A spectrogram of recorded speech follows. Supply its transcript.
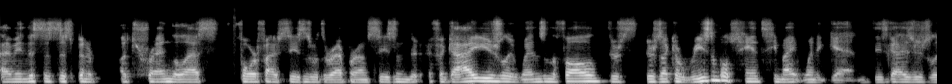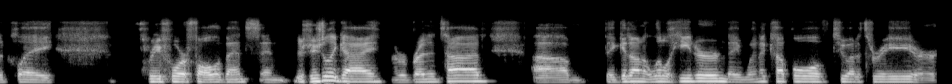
I mean, this has just been a, a trend the last four or five seasons with the wraparound season. If a guy usually wins in the fall, there's there's like a reasonable chance he might win again. These guys usually play three, four fall events, and there's usually a guy or Brendon Todd. Um, they get on a little heater, and they win a couple, two out of three, or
